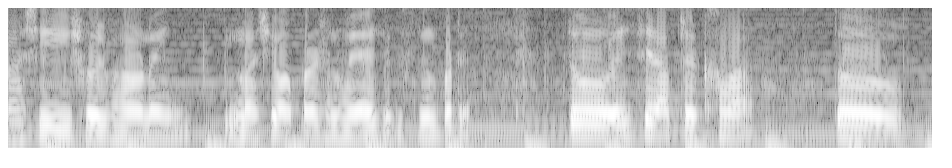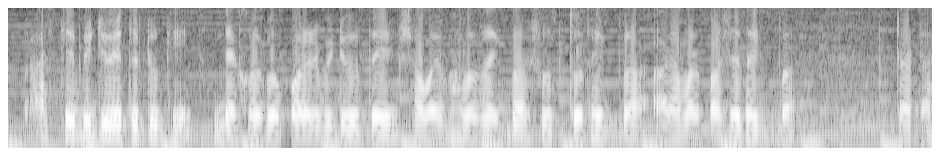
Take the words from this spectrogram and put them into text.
মাসি শরীর ভালো নাই, মাসি অপারেশন হয়ে আছে কিছুদিন পরে। তো এই সে রাত্রের খাওয়া, তো আজকের ভিডিও এতটুকুই। দেখো এবার পরের ভিডিওতে সবাই ভালো থাকবা, সুস্থ থাকবা, আর আমার পাশে থাকবা। টাটা।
